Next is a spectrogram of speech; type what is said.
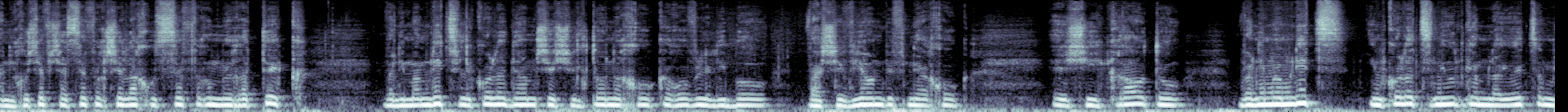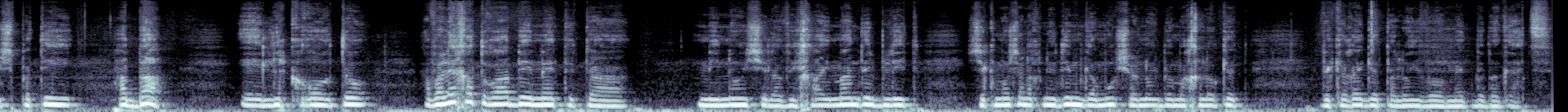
אני חושב שהספר שלך הוא ספר מרתק, ואני ממליץ לכל אדם ששלטון החוק קרוב לליבו, והשוויון בפני החוק, אה, שיקרא אותו, ואני ממליץ עם כל הצניעות גם ליועץ המשפטי הבא אה, לקרוא אותו. אבל איך את רואה באמת את המינוי של אביחי מנדלבליט שכמו שאנחנו יודעים גם הוא שנוי במחלוקת וכרגע תלוי ועומד בבג"ץ.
